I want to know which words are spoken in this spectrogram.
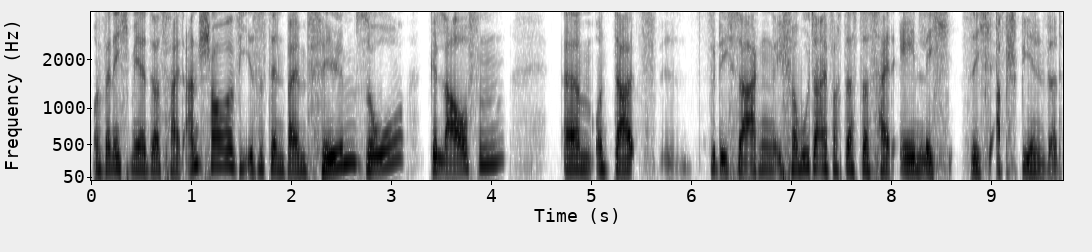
Und wenn ich mir das halt anschaue, wie ist es denn beim Film so gelaufen? Ähm, und da würde ich sagen, ich vermute einfach, dass das halt ähnlich sich abspielen wird.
